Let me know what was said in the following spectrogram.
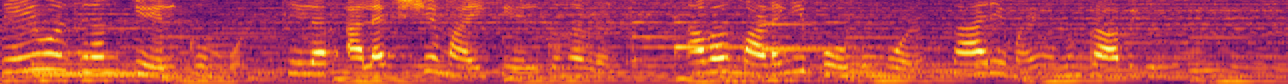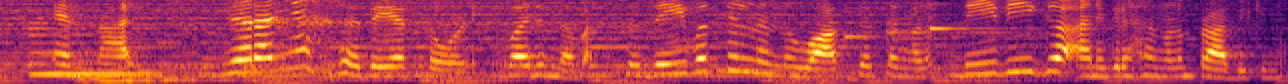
ദൈവവചനം കേൾക്കുമ്പോൾ ചിലർ അലക്ഷ്യമായി കേൾക്കുന്നവരുണ്ട്. അവർ മടങ്ങി പോകുമ്പോഴും കാര്യമായി ഒന്നും പ്രാപിക്കുന്നില്ല. എന്നാൽ നിറഞ്ഞ ഹൃദയത്തോടെ വരുന്നവർ ദൈവത്തിൽ നിന്ന് വാക്തത്വങ്ങളും ദൈവീക അനുഗ്രഹങ്ങളും പ്രാപിക്കുന്നു.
